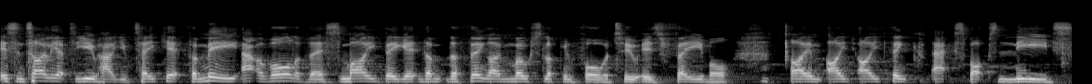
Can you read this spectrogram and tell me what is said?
it's entirely up to you how you take it. For me, out of all of this, my big the the thing I'm most looking forward to is Fable. I'm I I think Xbox needs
